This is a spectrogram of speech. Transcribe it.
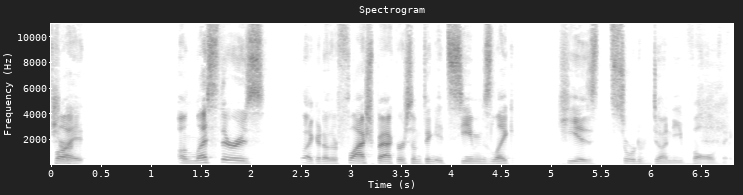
Sure. Unless there is like another flashback or something, it seems like he is sort of done evolving.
